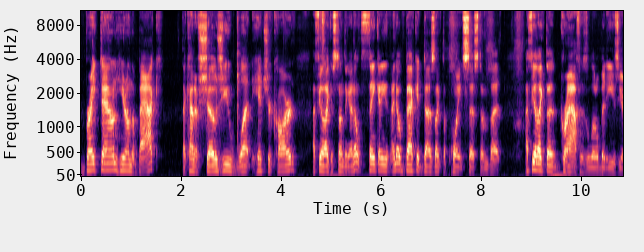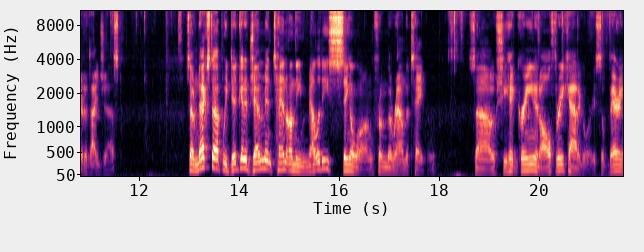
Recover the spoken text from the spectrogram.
breakdown here on the back that kind of shows you what hits your card. I feel like it's something I don't think any. I know Beckett does like the point system, but I feel like the graph is a little bit easier to digest. So next up, we did get a Gem Mint 10 on the Melody Sing Along from the Round the Table. So she hit green in all three categories. So very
